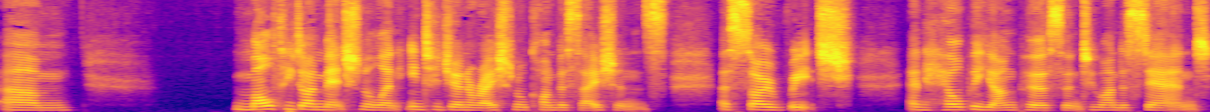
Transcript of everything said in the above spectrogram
Um, multidimensional and intergenerational conversations are so rich and help a young person to understand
